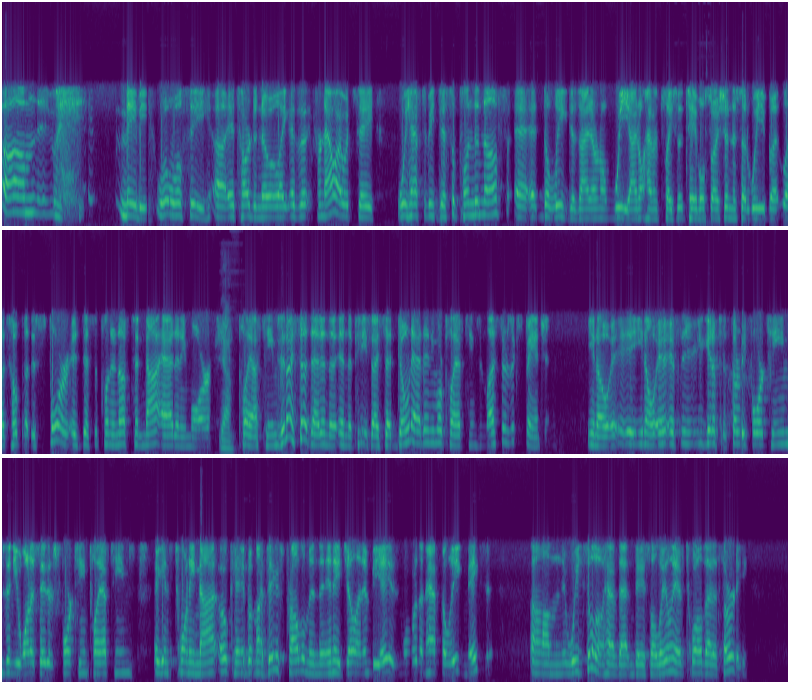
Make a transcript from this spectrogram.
Um, maybe we'll, we'll see. Uh, it's hard to know. Like a, for now, I would say we have to be disciplined enough. Uh, the league does. I don't know. We. I don't have a place at the table, so I shouldn't have said we. But let's hope that the sport is disciplined enough to not add any more yeah. playoff teams. And I said that in the in the piece. I said don't add any more playoff teams unless there's expansion. You know, it, you know, if the, you get up to 34 teams and you want to say there's 14 playoff teams against 20 not, okay. But my biggest problem in the NHL and NBA is more than half the league makes it. Um, we still don't have that in baseball. We only have 12 out of 30.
